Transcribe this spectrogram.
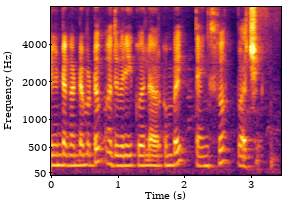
വീണ്ടും കണ്ടുമുട്ടും. അതുവരേക്കും എല്ലാവർക്കും ബൈ താങ്ക്സ് ഫോർ വാച്ചിങ്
